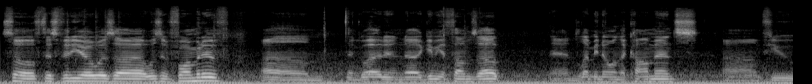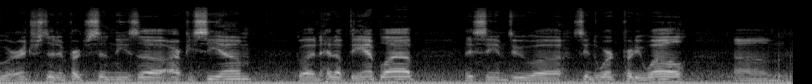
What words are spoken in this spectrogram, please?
so if this video was was informative, um, then go ahead and uh, give me a thumbs up and let me know in the comments. Um, if you are interested in purchasing these uh, RPCM, go ahead and hit up the Amp Lab. They seem to uh, seem to work pretty well. Um,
